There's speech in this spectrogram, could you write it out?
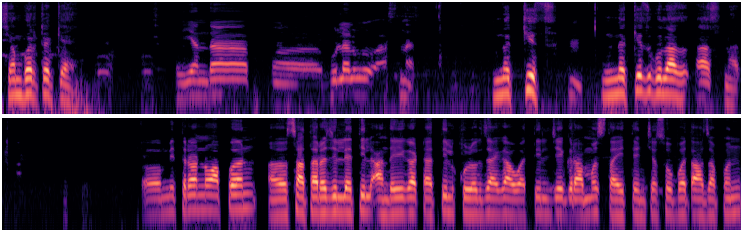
शंभर टक्के आहे? यंदा अं, गुलाल असणार. नक्कीच नक्कीच गुलाब असणार. अ, मित्रांनो आपण अ, सातारा जिल्ह्यातील आंधळी गटातील कुळकजाय गावातील जे ग्रामस्थ आहेत त्यांच्यासोबत आज आपण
